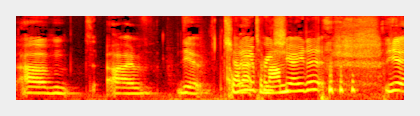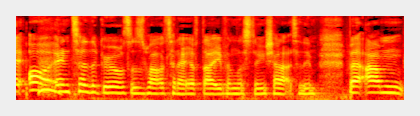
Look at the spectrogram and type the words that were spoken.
Um, I yeah, Shout we appreciate it. yeah. Oh, and to the girls as well today if they're even listening. Shout out to them. But um.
